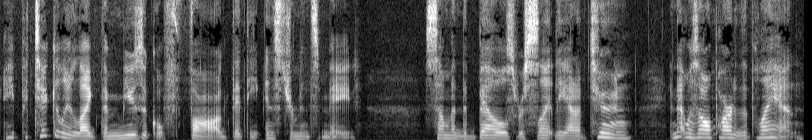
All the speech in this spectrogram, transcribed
He particularly liked the musical fog that the instruments made some of the bells were slightly out of tune, and that was all part of the plan.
